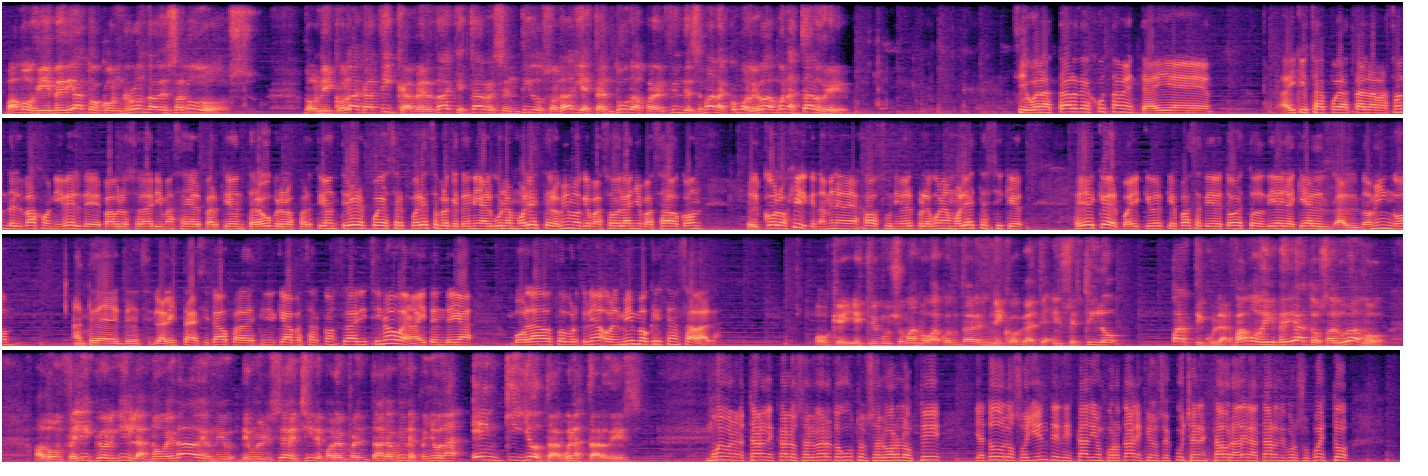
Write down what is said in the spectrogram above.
Vamos de inmediato con ronda de saludos. Don Nicolás Gatica, ¿verdad que está resentido Solar y está en duda para el fin de semana? ¿Cómo le va? Buenas tardes. Sí, buenas tardes. Justamente ahí, eh, ahí quizás pueda estar la razón del bajo nivel de Pablo Solari más allá del partido en Tarau, pero los partidos anteriores puede ser por eso, porque tenía algunas molestias. Lo mismo que pasó el año pasado con el Colo Gil, que también había dejado su nivel por algunas molestias, así que Ahí hay que ver, pues hay que ver qué pasa. Tiene todos estos días de aquí al, domingo, antes de, la lista de citados para definir qué va a pasar con Solari. Si no, bueno, ahí tendría volado su oportunidad o el mismo Cristian Zavala. Ok, esto y mucho más nos va a contar el Nico Gatti en su estilo particular. Vamos de inmediato, saludamos a don Felipe Holguín, las novedades de Universidad de Chile para enfrentar a Unión Española en Quillota. Buenas tardes. Muy buenas tardes, Carlos Alberto. Gusto en saludarlo a usted y a todos los oyentes de Estadio Portales que nos escuchan a esta hora de la tarde, por supuesto.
